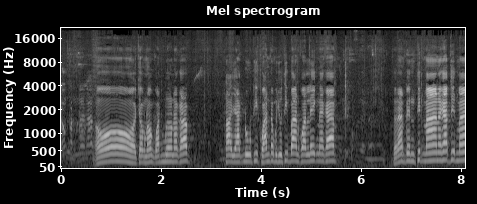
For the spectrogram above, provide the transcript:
น้องพันเมืองครับ โอ้ ช่องน้องขวัญเมืองนะครับ ถ้าอยากดูพี่ขวัญต้องไปอยู่ที่บ้านขวัญเล็กนะครับ ตัวนั้นเป็นทิดมานะครับ ทิดมา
